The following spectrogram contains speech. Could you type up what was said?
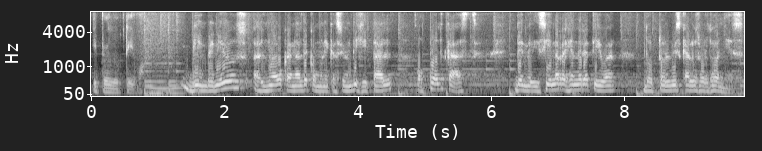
y productivo. Bienvenidos al nuevo canal de comunicación digital o podcast de medicina regenerativa Dr. Luis Carlos Ordóñez,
